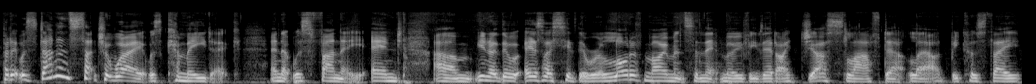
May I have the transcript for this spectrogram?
But it was done in such a way, it was comedic and it was funny. And, um, you know, there were, as I said, there were a lot of moments in that movie that I just laughed out loud because they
